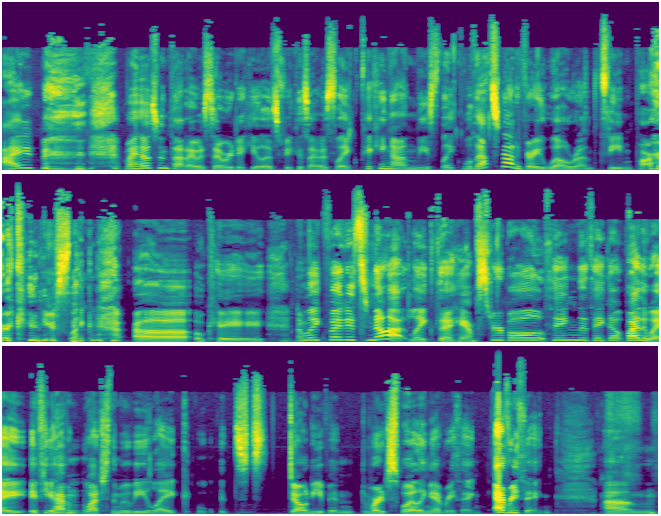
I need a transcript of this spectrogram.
I my husband thought I was so ridiculous because I was like picking on these like, well, that's not a very well-run theme park and he was like, uh, okay. I'm like, but it's not like the hamster ball thing that they go. By the way, if you haven't watched the movie, like it's don't even we're spoiling everything. Everything. Um,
